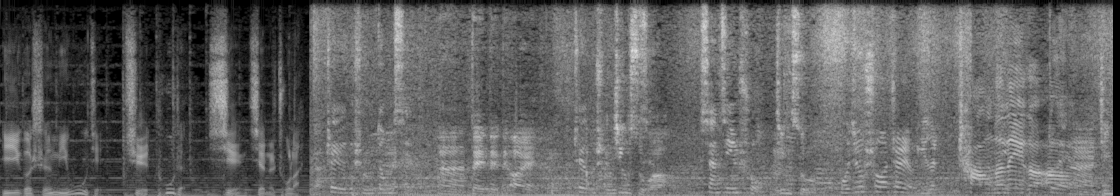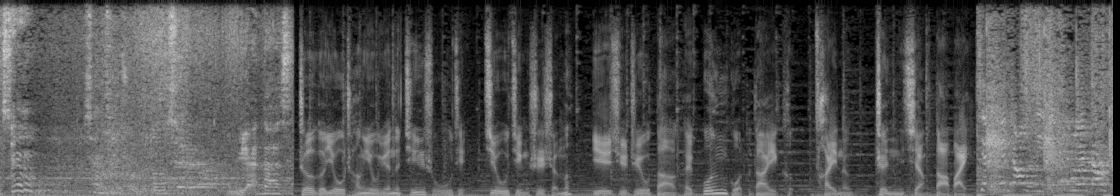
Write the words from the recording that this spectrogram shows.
一个神秘物件却突然显现了出来。这有个什么东西？嗯，对对对，哎，这有个什么？金属啊，像金属。金属。我就说这儿有一个长的那个啊，对，哎，金属，像金属的东西。圆的还是？这个又长又圆的金属物件究竟是什么？也许只有打开棺椁的那一刻，才能真相大白。先别着急，先别着急。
